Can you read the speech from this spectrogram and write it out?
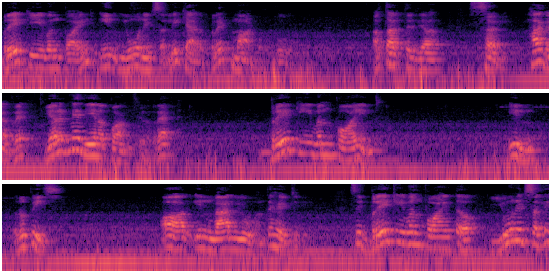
break even point in units ಅಲ್ಲಿ ಕ್ಯಾಲ್ಕುಲೇಟ್ ಮಾಡಬಹುದು ಅರ್ಥ ಆಗ್ತಾ ಇದೆಯಾ? ಸರಿ. ಹಾಗಾದ್ರೆ ಎರಡನೇದು ಏನಪ್ಪಾ ಅಂತ ಹೇಳಿದ್ರೆ break even point in rupees or in value ಅಂತ ಹೇಳ್ತೀವಿ. See break even point units ಅಲ್ಲಿ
